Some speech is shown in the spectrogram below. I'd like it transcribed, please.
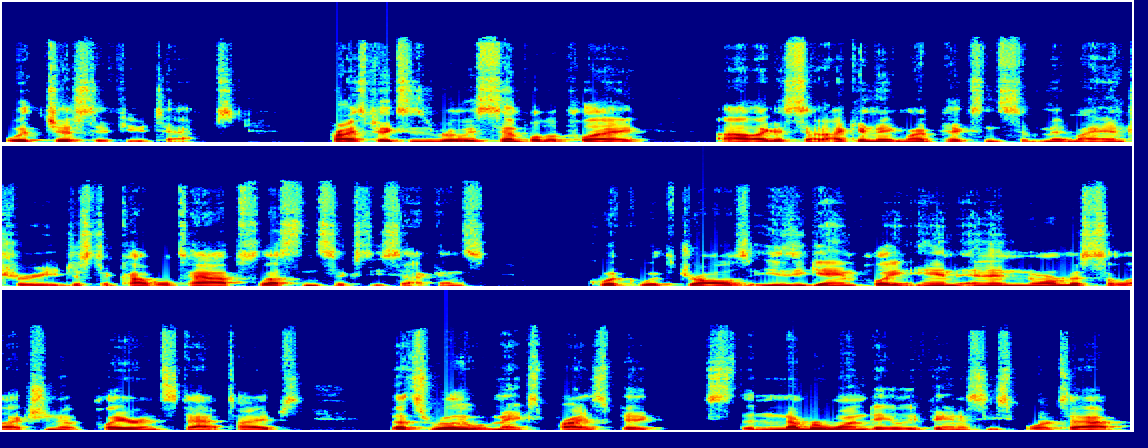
with just a few taps. Prize picks is really simple to play. Uh, like I said, I can make my picks and submit my entry just a couple taps, less than 60 seconds quick withdrawals, easy gameplay, and an enormous selection of player and stat types. That's really what makes Prize Picks the number one daily fantasy sports app,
